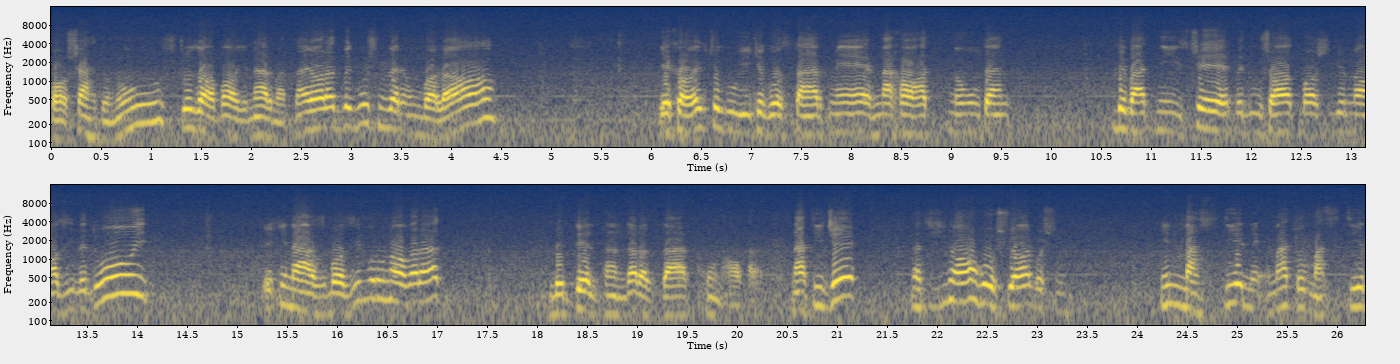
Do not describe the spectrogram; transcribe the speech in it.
با شهد و نوش جز آبای نرمت نیارد به گوش می‌بره اون بالا. یکایک چو گویی که گسترد مهر نخواهد نمودن. به بد نیز چهر به دوشات باشی و نازی به دوی. یکی نغزبازی برون آورد به دل تندر از درد خون آورد. نتیجه؟ نتیجه آه هوشیار باشین این مستی نعمت و مستی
